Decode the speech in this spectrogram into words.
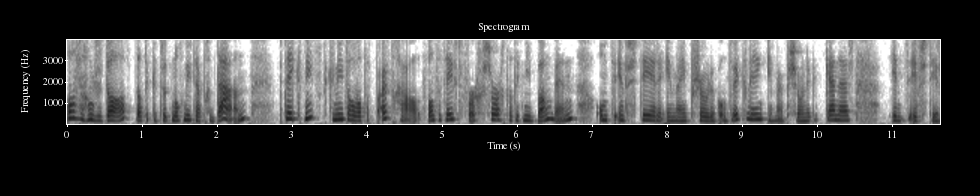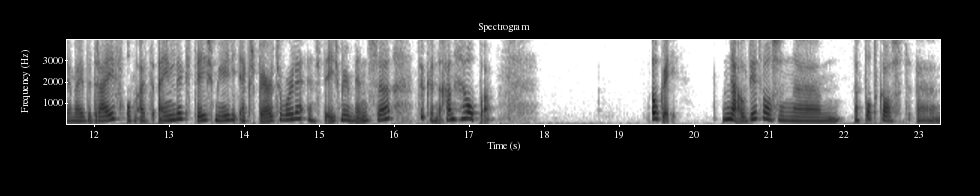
ondanks dat, dat ik het nog niet heb gedaan, betekent niet dat ik er niet al wat heb uitgehaald. Want het heeft ervoor gezorgd dat ik niet bang ben om te investeren in mijn persoonlijke ontwikkeling, in mijn persoonlijke kennis, in te investeren in mijn bedrijf, om uiteindelijk steeds meer die expert te worden en steeds meer mensen te kunnen gaan helpen. Oké, nou, dit was een, ehm, een podcast ehm,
